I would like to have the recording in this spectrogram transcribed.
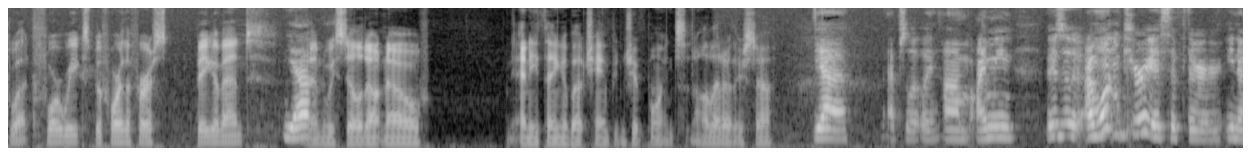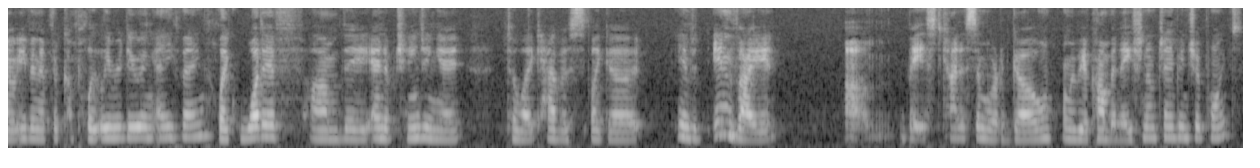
what four weeks before the first big event Yeah. and we still don't know anything about championship points and all that other stuff Yeah, absolutely. Um, I mean, there's a. I want. I'm curious if they're, you know, even if they're completely redoing anything. Like, what if um they end up changing it to like have a like a inv- invite um based kind of similar to Go, or maybe a combination of championship points.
